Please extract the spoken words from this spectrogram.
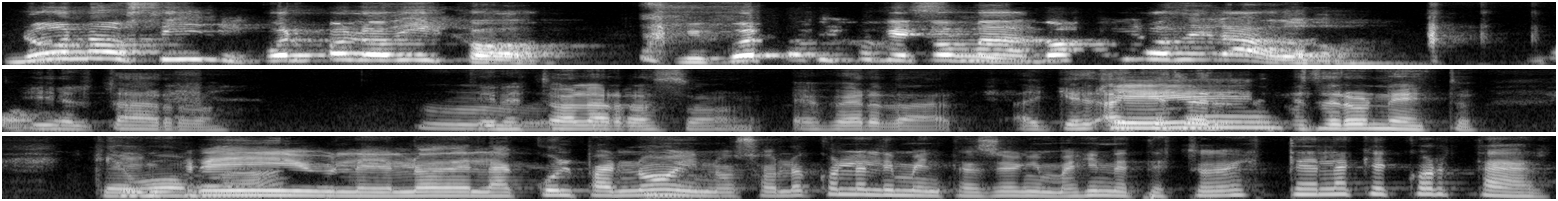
no, no, sí, mi cuerpo lo dijo. Mi cuerpo dijo que coma dos kilos de helado. Y el tarro. Tienes mm. toda la razón, es verdad. Hay que, hay que, ser, honesto. Qué, increíble lo de la culpa, no, y no solo con la alimentación, imagínate, esto es tela que cortar.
